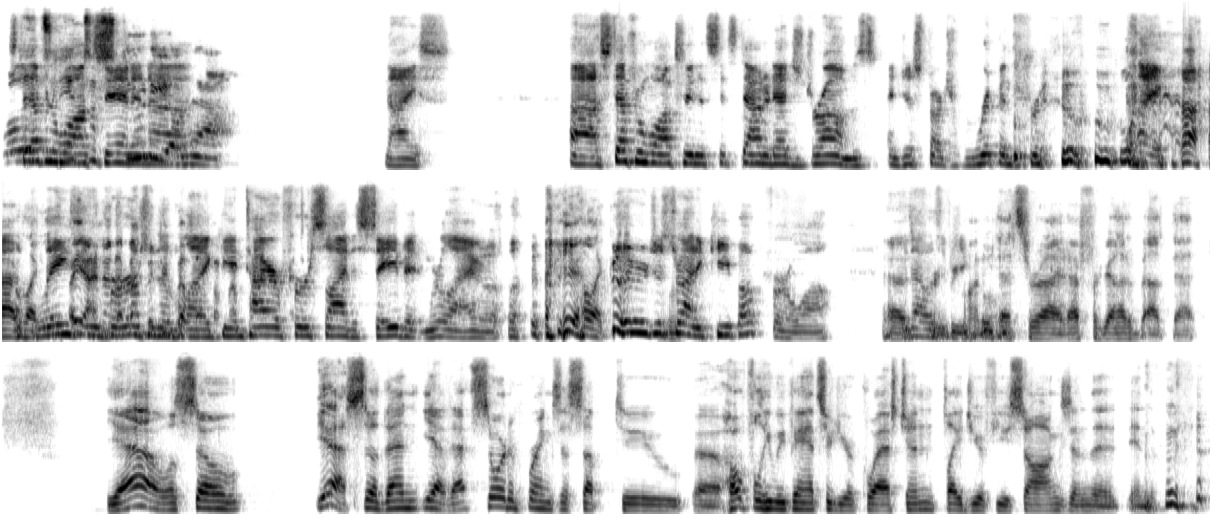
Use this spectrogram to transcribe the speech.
Well, Stephen it's, walks it's a in and studio uh, now. nice. Uh, Stephen walks in and sits down at Edge drums and just starts ripping through like a Like, lazy oh, yeah, no, no, version no, of like the entire first side to save it. And we're like, yeah, like we were just trying to keep up for a while. That that was pretty funny. cool. That's right. I forgot about that. Yeah. Well, so yeah. So then, yeah, that sort of brings us up to. Uh, hopefully, we've answered your question. Played you a few songs in the in the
